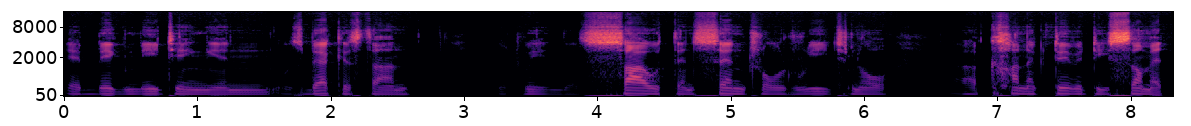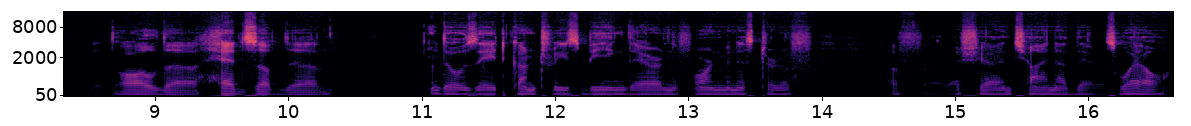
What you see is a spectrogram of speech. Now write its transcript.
a big meeting in Uzbekistan between the South and Central Regional uh, Connectivity Summit with all the heads of the those eight countries being there and the foreign minister of of uh, Russia and China there as well.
